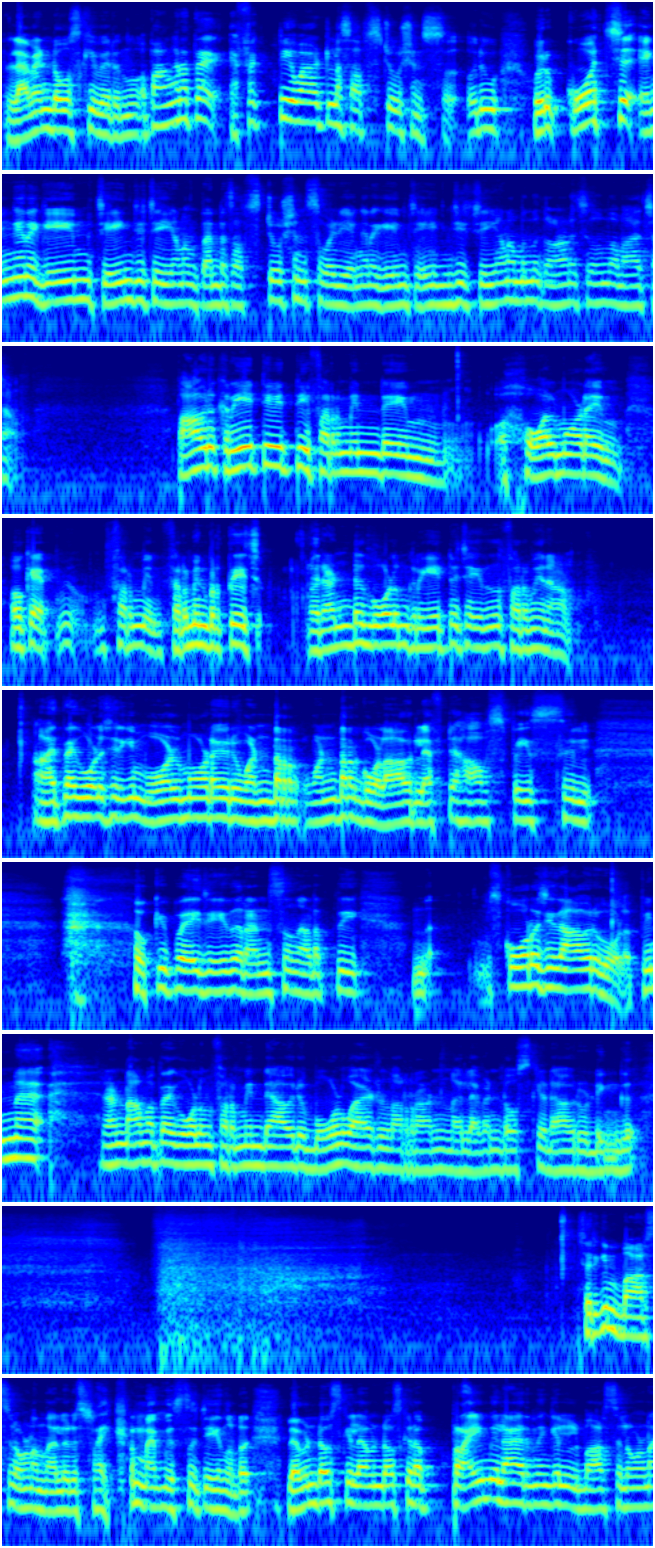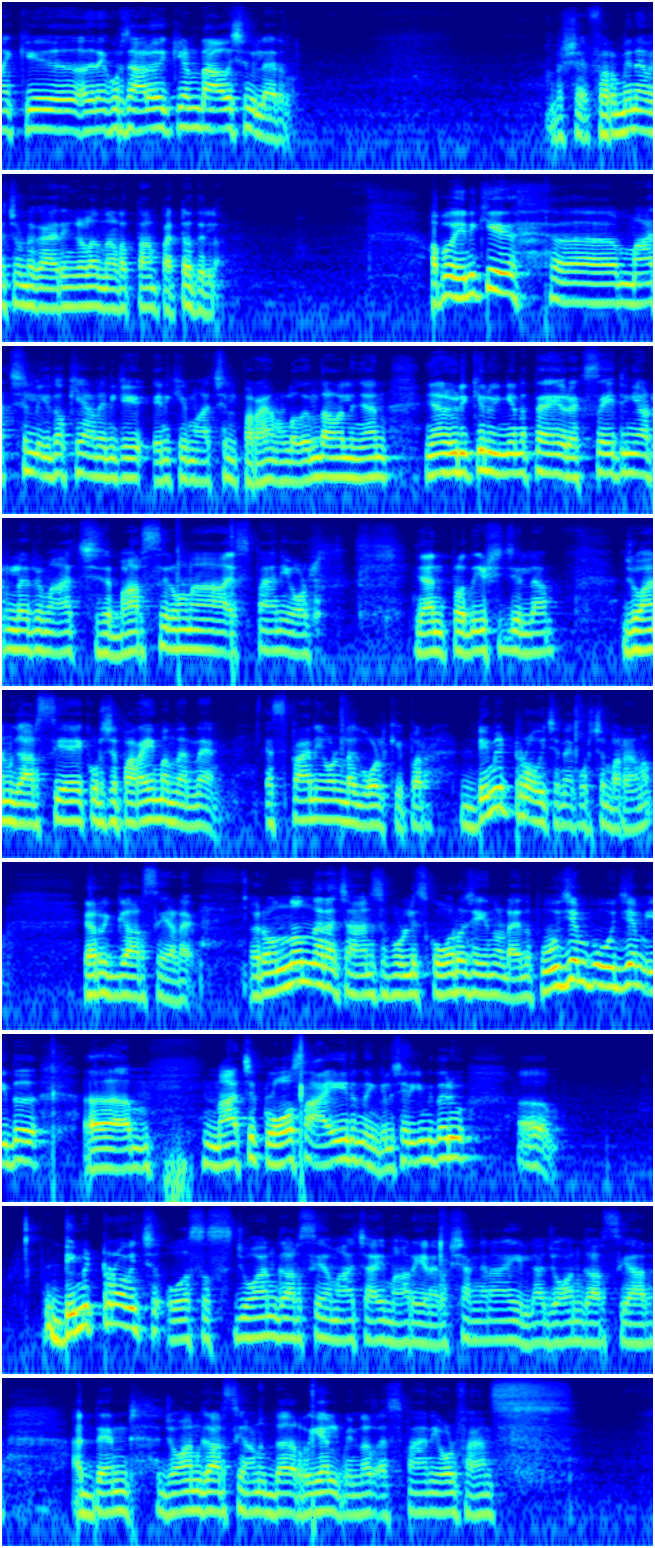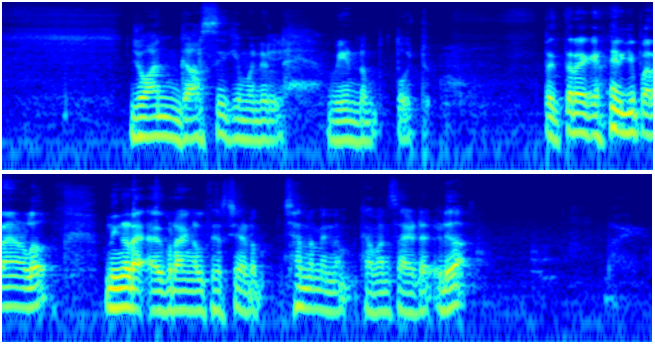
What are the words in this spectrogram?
ലെവൻ ഡോസ്കി വരുന്നു. അപ്പോൾ അങ്ങനത്തെ എഫക്റ്റീവായിട്ടുള്ള സബ്സ്റ്റിറ്റ്യൂഷൻസ് ഒരു ഒരു കോച്ച് എങ്ങനെ ഗെയിം ചേഞ്ച് ചെയ്യണം തന്റെ സബ്സ്റ്റിറ്റ്യൂഷൻസ് വഴി എങ്ങനെ ഗെയിം ചേഞ്ച് ചെയ്യണമെന്ന് കാണിച്ചു തന്ന മാച്ചാണ് അപ്പോൾ ആ ഒരു ക്രിയേറ്റിവിറ്റി ഫെർമിന്റെയും ഹോൾമോടെയും ഒക്കെ ഫെർമിൻ ഫെർമിൻ പ്രത്യേകിച്ച് രണ്ട് ഗോളും ക്രിയേറ്റ് ചെയ്തത് ഫെർമിനാണ്. ആദ്യത്തെ ഗോൾ ശരിക്കും ഓൾമോടെ ഒരു വണ്ടർ വണ്ടർ ഗോൾ ആ ഒരു ലെഫ്റ്റ് ഹാഫ് സ്പേസിൽ ഒക്യുപ്പൈ ചെയ്ത് റൺസ് നടത്തി സ്കോർ ചെയ്ത ആ ഒരു ഗോൾ പിന്നെ രണ്ടാമത്തെ ഗോളും ഫെർമിന്റെ ആ ഒരു ബോളുമായിട്ടുള്ള റണ്ണ് ലെവൻ ഡോസ്കിയുടെ ആ ഒരു ഡിങ്ക് ശരിക്കും ബാർസലോണ നല്ലൊരു സ്ട്രൈക്കറിനെ മിസ് ചെയ്യുന്നുണ്ട്. ലെവൻഡോസ്കി ലെവൻഡോസ്കിയുടെ പ്രൈമിലായിരുന്നെങ്കിൽ ബാർസലോണയ്ക്ക് അതിനെക്കുറിച്ച് ആലോചിക്കേണ്ട ആവശ്യമില്ലായിരുന്നു. പക്ഷേ ഫെർമിനെ വെച്ചുകൊണ്ട് കാര്യങ്ങൾ നടത്താൻ പറ്റത്തില്ല. അപ്പോൾ എനിക്ക് മാച്ചിൽ ഇതൊക്കെയാണ് എനിക്ക് എനിക്ക് മാച്ചിൽ പറയാനുള്ളത്. എന്താണെങ്കിലും ഞാൻ ഞാൻ ഒരിക്കലും ഇങ്ങനത്തെ ഒരു എക്സൈറ്റിംഗ് ആയിട്ടുള്ള ഒരു മാച്ച് ബാർസിലോണ എസ്പാനിയോൾ ഞാൻ പ്രതീക്ഷിച്ചില്ല. ജോൻ ഗാർസിയയെക്കുറിച്ച് പറയുമ്പോൾ തന്നെ എസ്പാനിയോളിന്റെ ഗോൾ കീപ്പർ ഡിമിട്രോവിച്ചിനെ കുറിച്ചും പറയണം. എറിക് ഗാർസിയയുടെ ഒരു ഒന്നൊന്നര ചാൻസ് പുള്ളി സ്കോർ ചെയ്യുന്നുണ്ടായിരുന്നു. പൂജ്യം പൂജ്യം ഇത് മാച്ച് ക്ലോസ് ആയിരുന്നെങ്കിൽ ശരിക്കും ഇതൊരു ഡിമിട്രോവിച്ച് വേഴ്സസ് ജോൻ ഗാർസിയ മാച്ചായി മാറിയേനെ. പക്ഷെ അങ്ങനെ ആയില്ല Joan Garcia at the end Joan ഗാർസിയാണ് the real winner Espanyol fans Joan ഗാർസിയയ്ക്ക് മുന്നിൽ വീണ്ടും തോറ്റു. അപ്പോൾ ഇത്രയൊക്കെയാണ് എനിക്ക് പറയാനുള്ളത്. നിങ്ങളുടെ അഭിപ്രായങ്ങൾ തീർച്ചയായിട്ടും ചന്നമെന്നും കമൻസായിട്ട് ഇടുക.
